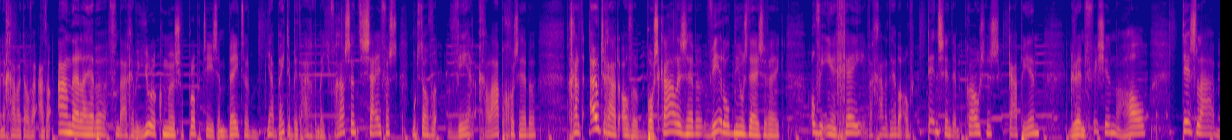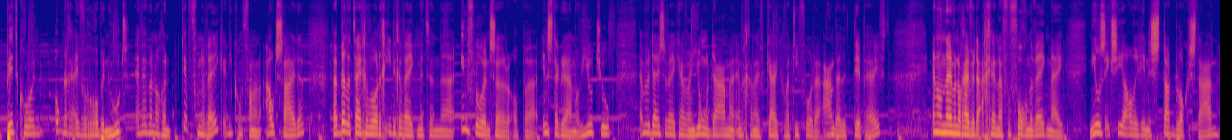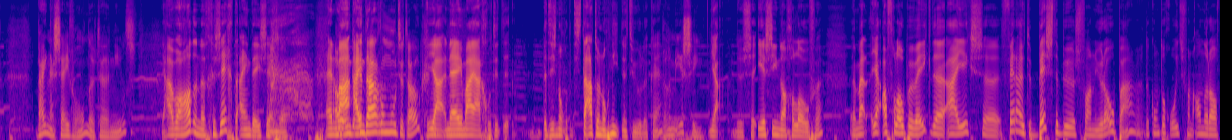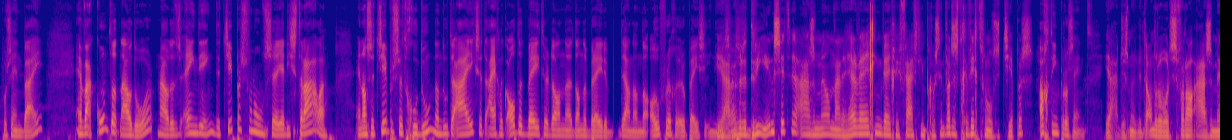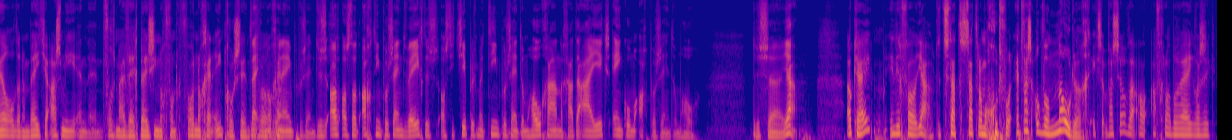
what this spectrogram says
En dan gaan we het over een aantal aandelen hebben. Vandaag hebben we Eurocommercial Properties en Beter, ja, Beterbit eigenlijk een beetje verrassend. Cijfers. We moeten het over weer Galapagos hebben. We gaan het uiteraard over Boskalis hebben. Wereldnieuws deze week. Over ING. We gaan het hebben over Tencent en Proces, KPN, Grand Vision, Hal, Tesla, Bitcoin, ook nog even Robin Hood. En we hebben nog een tip van de week en die komt van een outsider. Wij bellen tegenwoordig iedere week met een uh, influencer op uh, Instagram of YouTube. En we deze week hebben we een jonge dame en we gaan even kijken wat die voor de aandelen-tip heeft. En dan nemen we nog even de agenda voor volgende week mee. Niels, ik zie je alweer in de startblokken staan. Bijna 700, uh, Niels. Ja, we hadden het gezegd eind december. en, oh, maar, en, en, daarom moet het ook? Ja, nee, maar ja, goed. Het, het, is nog, het staat er nog niet natuurlijk. Hè? Wil hem eerst zien. Ja, dus uh, eerst zien dan geloven. Uh, maar ja, afgelopen week de AX uh, veruit de beste beurs van Europa. Er komt toch wel iets van anderhalf procent bij. En waar komt dat nou door? Nou, dat is één ding. De chippers van ons, ja, die stralen. En als de chippers het goed doen, dan doet de AX het eigenlijk altijd beter dan, uh, dan, de, brede, ja, dan de overige Europese indices. Ja, we hebben er drie in zitten. ASML naar de herweging, weegt weer 15%. Wat is het gewicht van onze chippers? 18%. Ja, dus met, met andere woorden is vooral ASML, dan een beetje ASMI. En, en volgens mij weegt BC nog voor, voor nog geen 1%. Nee, nog geen 1%. Dus als, als dat 18% weegt, dus als die chippers met 10% omhoog gaan, dan gaat de AX 1,8% omhoog. Dus uh, ja, Oké, in ieder geval, ja, het staat, staat er allemaal goed voor. Het was ook wel nodig. Ik was zelf de afgelopen week was ik,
